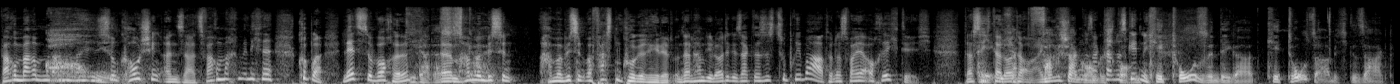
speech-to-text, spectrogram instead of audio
Warum machen, warum wir nicht so einen Coaching-Ansatz? Warum machen wir nicht eine. Guck mal, letzte Woche Digga, ähm, haben wir ein geil. bisschen. Haben wir ein bisschen über Fastenkur geredet und dann haben die Leute gesagt, das ist zu privat und das war ja auch richtig. Dass sich Ey, da Leute auch gesagt haben, das geht gesprochen. nicht. Ketose, Digga. Ketose habe ich gesagt.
